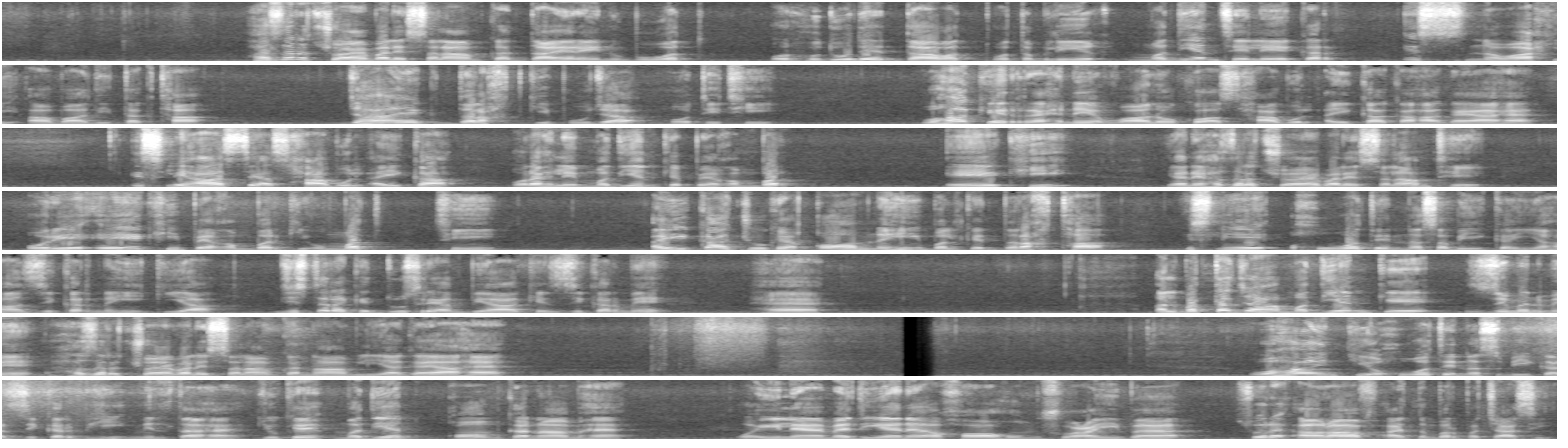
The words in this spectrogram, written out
حضرت شعیب علیہ السلام کا دائرۂ نبوت اور حدود دعوت و تبلیغ مدین سے لے کر اس نواحی آبادی تک تھا، جہاں ایک درخت کی پوجا ہوتی تھی۔ وہاں کے رہنے والوں کو اصحاب العقا کہا گیا ہے۔ اس لحاظ سے اصحاب العقا اور اہل مدین کے پیغمبر ایک ہی یعنی حضرت شعیب علیہ السلام تھے، اور یہ ایک ہی پیغمبر کی امت تھی عیکا چونکہ قوم نہیں بلکہ درخت تھا، اس لیے اخوت نصبی کا یہاں ذکر نہیں کیا، جس طرح کے دوسرے انبیاء کے ذکر میں ہے۔ البتہ جہاں مدین کے ضمن میں حضرت شعیب علیہ السلام کا نام لیا گیا ہے، وہاں ان کی اخوت نصبی کا ذکر بھی ملتا ہے، کیونکہ مدین قوم کا نام ہے۔ وہ مدین اخواہم شعیبہ سر آراف آیت نمبر پچاسی۔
